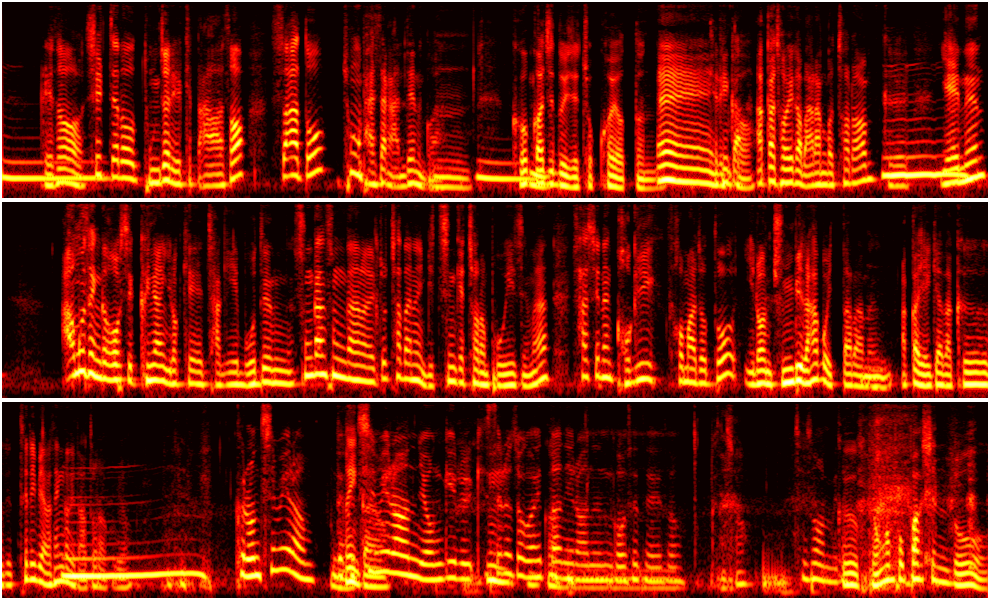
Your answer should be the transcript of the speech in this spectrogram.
음. 그래서 실제로 동전이 이렇게 나와서 쏴도 총은 발사가 안 되는 거야. 음, 음. 그것까지도 이제 조커의 어떤 예, 캐릭터. 그러니까 아까 저희가 말한 것처럼 그 음. 얘는 아무 생각 없이 그냥 이렇게 자기 모든 순간순간을 쫓아다니는 미친 개처럼 보이지만 사실은 거기서마저도 이런 준비를 하고 있다라는 음. 아까 얘기하다 그 트리비아가 생각이 나더라고요. 음. 그런 치밀함. 근데 그. 치밀한 연기를 키스레저가 음, 했다니라는 그러니까. 것에 대해서 그렇죠. 죄송합니다. 그 병원 폭발신도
